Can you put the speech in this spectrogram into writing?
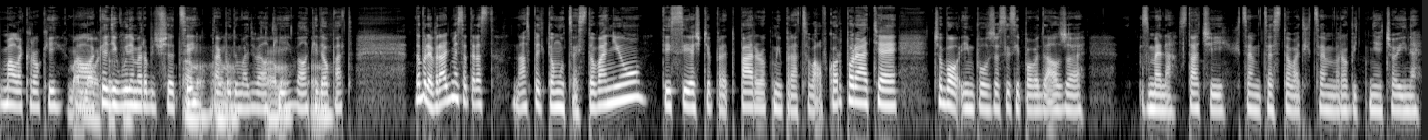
Malé kroky, Ma, ale keď kroky. ich budeme robiť všetci, ano, tak ano, budú mať veľký, ano, veľký ano. dopad. Dobre, vráťme sa teraz naspäť k tomu cestovaniu. Ty si ešte pred pár rokmi pracoval v korporáte. Čo bol impuls, že si si povedal, že zmena, stačí, chcem cestovať, chcem robiť niečo iné?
